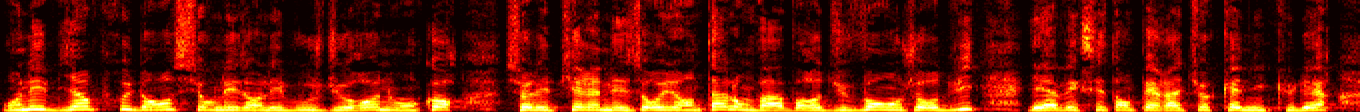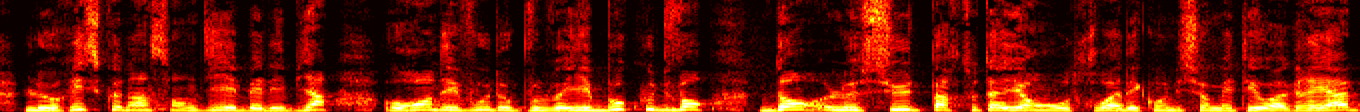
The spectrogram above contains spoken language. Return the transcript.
on est bien prudent si on est dans les Bouches du Rhône ou encore sur les Pyrénées-Orientales. On va avoir du vent aujourd'hui et avec ces températures caniculaires, le risque d'incendie est bel et bien au rendez-vous. Donc vous le voyez, beaucoup de vent dans le sud. Partout ailleurs, on retrouvera des conditions météo agréables,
